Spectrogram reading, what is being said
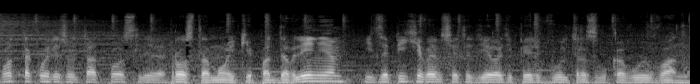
Вот такой результат после просто мойки под давлением. И запихиваем все это дело теперь в ультразвуковую ванну.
